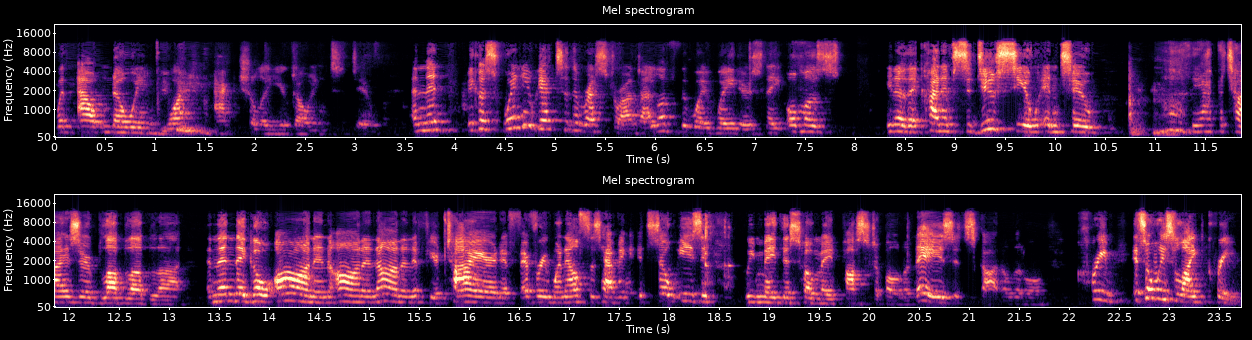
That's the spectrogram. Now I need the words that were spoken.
without knowing what actually you're going to do. And then, because when you get to the restaurant, I love the way waiters, they almost, you know, they kind of seduce you into, oh, the appetizer, blah, blah, blah. And then they go on and on and on. And if you're tired, if everyone else is having, it's so easy. We made this homemade pasta bolognese. It's got a little cream. It's always light cream.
